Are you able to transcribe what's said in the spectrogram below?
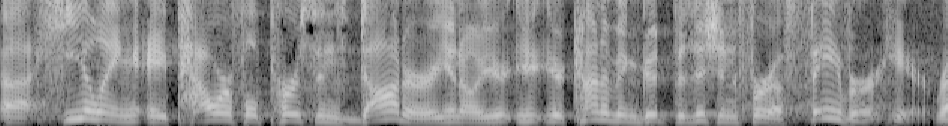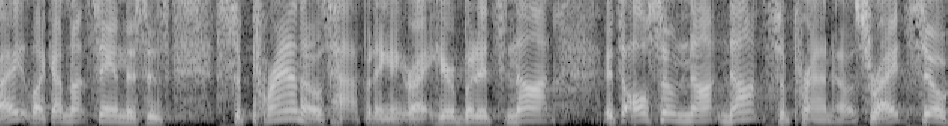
uh, healing a powerful person's daughter, you know, you're, you're kind of in good position for a favor here, right? Like, I'm not saying this is Sopranos happening right here, but it's not, it's also not not Sopranos, right? So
